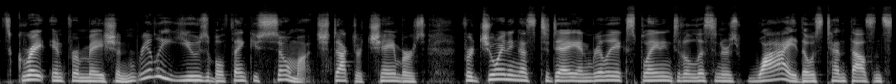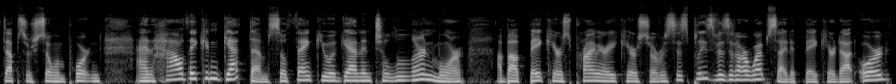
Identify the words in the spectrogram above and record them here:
It's great information, really usable. Thank you so much, Dr. Chambers, for joining us today and really explaining to the listeners why those 10,000 steps are so important and how they can get them. So, thank you again. And to learn more about Baycare's primary care services, please visit our website at baycare.org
